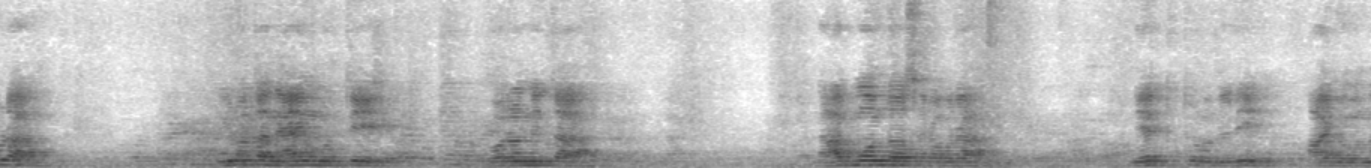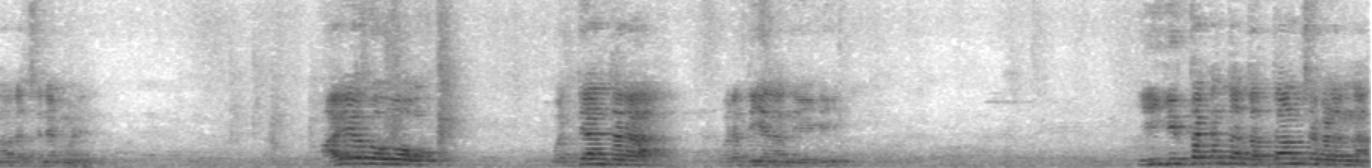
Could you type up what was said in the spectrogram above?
ಕೂಡ ನಿವೃತ್ತ ನ್ಯಾಯಮೂರ್ತಿ ಗೌರವಾನ್ವಿತ ನಾಗಮೋಹನ್ ದಾಸರವರ ನೇತೃತ್ವದಲ್ಲಿ ಆಯೋಗವನ್ನು ರಚನೆ ಮಾಡಿದೆ. ಆಯೋಗವು ಮಧ್ಯಂತರ ವರದಿಯನ್ನು ನೀಡಿ. ಈಗಿರ್ತಕ್ಕಂಥ ದತ್ತಾಂಶಗಳನ್ನು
